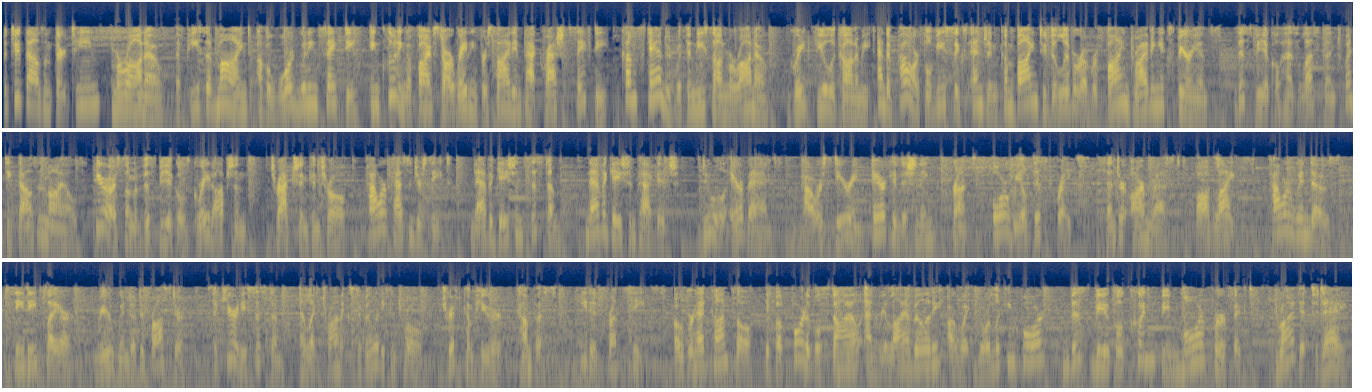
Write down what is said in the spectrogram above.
The 2013 Murano, the peace of mind of award-winning safety, including a five-star rating for side impact crash safety, comes standard with the Nissan Murano. Great fuel economy and a powerful V6 engine combine to deliver a refined driving experience. This vehicle has less than 20,000 miles. Here are some of this vehicle's great options. Traction control, power passenger seat, navigation system, navigation package, dual airbags, power steering, air conditioning, front, four-wheel disc brakes, center armrest, fog lights, power windows, CD player, rear window defroster, security system, electronic stability control, trip computer, compass, heated front seats, overhead console. If affordable style and reliability are what you're looking for, this vehicle couldn't be more perfect. Drive it today.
